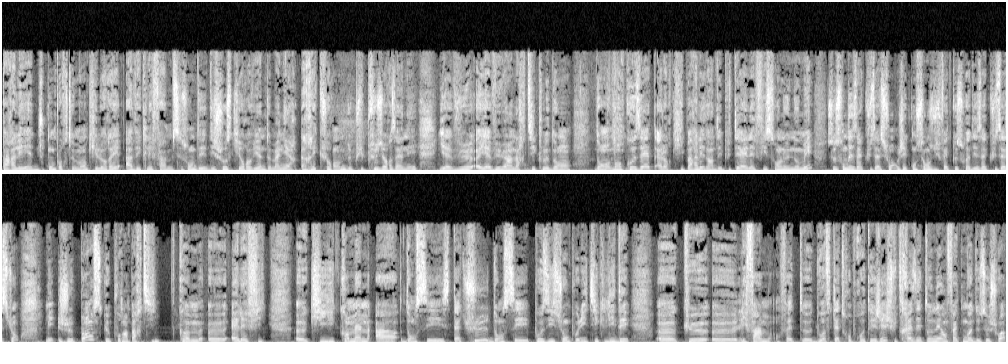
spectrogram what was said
parler du comportement qu'il aurait avec les femmes. Ce sont des, choses qui reviennent de manière récurrente depuis plusieurs années. Il y a, vu, il y avait eu un article dans, dans, dans Cosette, alors qu'il parlait d'un député LFI sans le nommer. Ce sont des accusations. J'ai conscience du fait que ce soit des accusations, mais je pense que pour un parti comme LFI, qui quand même a dans ses statuts, dans ses positions politiques, l'idée euh, que euh, les femmes en fait doivent être protégées. Je suis très étonnée en fait moi de ce choix,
